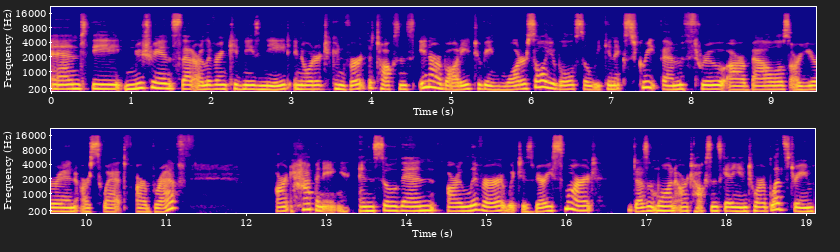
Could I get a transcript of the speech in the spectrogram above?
and the nutrients that our liver and kidneys need in order to convert the toxins in our body to being water soluble so we can excrete them through our bowels, our urine, our sweat, our breath aren't happening. And so then our liver, which is very smart, doesn't want our toxins getting into our bloodstream.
